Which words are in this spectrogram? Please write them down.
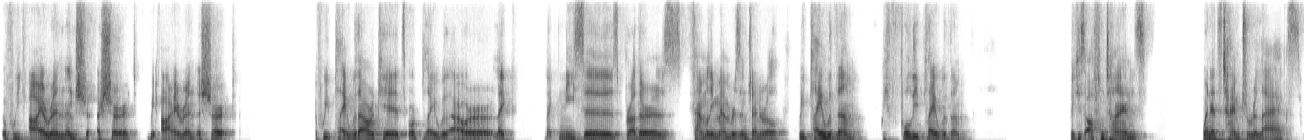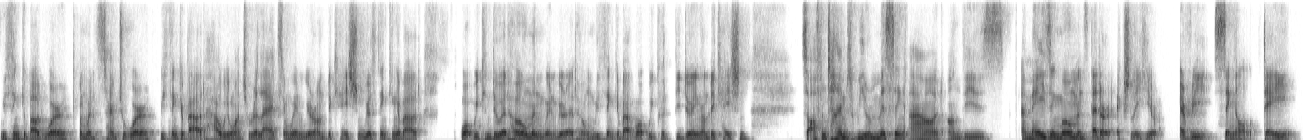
If we iron a shirt, we iron a shirt. If we play with our kids or play with our like like nieces, brothers, family members in general, we play with them. We fully play with them. Because oftentimes when it's time to relax, we think about work. And when it's time to work, we think about how we want to relax. And when we're on vacation, we're thinking about what we can do at home. And when we're at home, we think about what we could be doing on vacation. So oftentimes we are missing out on these amazing moments that are actually here every single day,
